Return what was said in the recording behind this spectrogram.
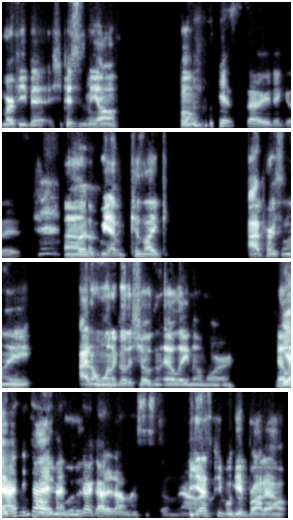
Murphy bed. She pisses me off. Boom. It's so ridiculous. Um, we have because like I personally, I don't want to go to shows in LA no more. LA yeah, I think I, I think I got it out of my system now. Yes, people get brought out,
